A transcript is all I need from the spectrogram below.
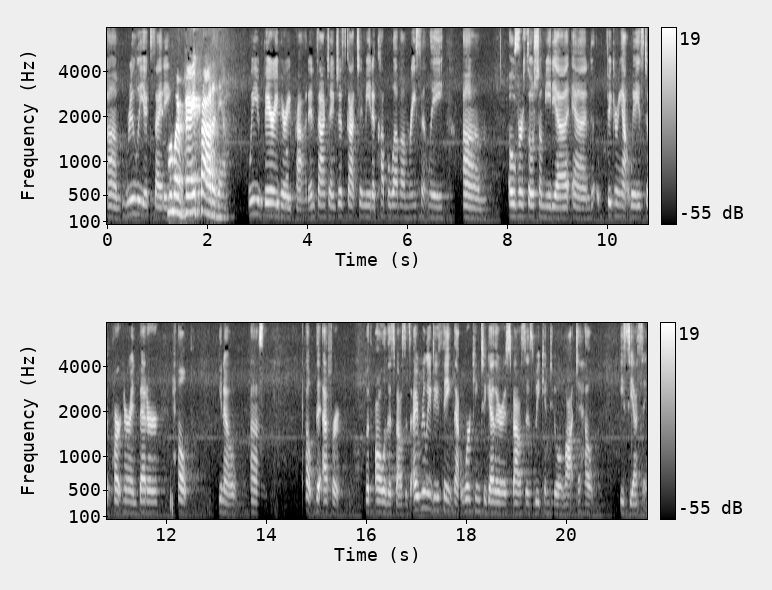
Um, really exciting. And we're very proud of them. We very, very proud. In fact, I just got to meet a couple of them recently um, over social media and figuring out ways to partner and better help, you know, um, help the effort with all of the spouses. I really do think that working together as spouses, we can do a lot to help PCSing.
